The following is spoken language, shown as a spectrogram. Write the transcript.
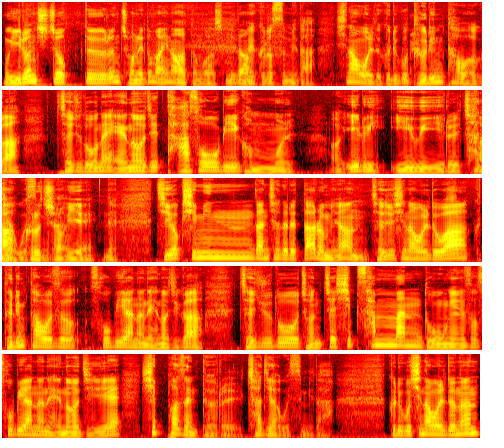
뭐 이런 지적들은 전에도 많이 나왔던 것 같습니다. 네 그렇습니다. 신화월드 그리고 드림타워가 제주도 내 에너지 다소비 건물 어, 1위, 2위를 차지하고 아, 그렇죠. 있습니다. 예. 지역 시민 단체들에 따르면 제주 신화월드와 그 드림타워에서 소비하는 에너지가 제주도 전체 13만 동에서 소비하는 에너지의 10%를 차지하고 있습니다. 그리고 신화월드는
